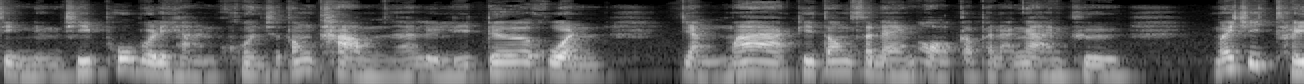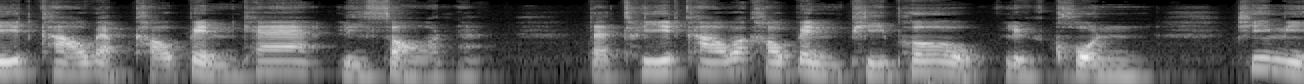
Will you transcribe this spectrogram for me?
สิ่งหนึ่งที่ผู้บริหารควรจะต้องทำนะหรือ leader ควรอย่างมากที่ต้องแสดงออกกับพนักงานคือ ไม่ใช่ทรีตเขาแบบเขาเป็นแค่รีสอร์ทนะแต่ทรีตเขาว่าเขาเป็น people หรือคนที่มี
